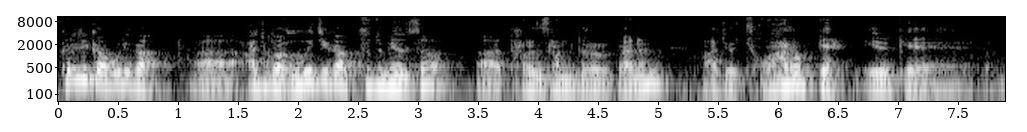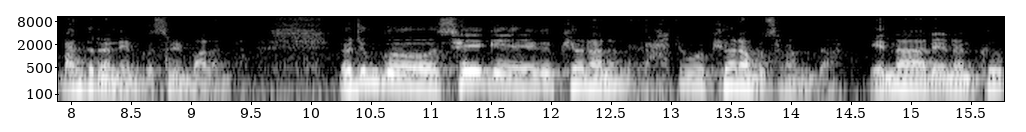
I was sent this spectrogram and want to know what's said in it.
그러니까 우리가 아, 아주가 의지가 굳으면서 아, 다른 사람들과는 아주 조화롭게 이렇게 만들어낸 것을 말합니다. 요즘 그 세계의 변화는 아주 변화무쌍합니다. 옛날에는 그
